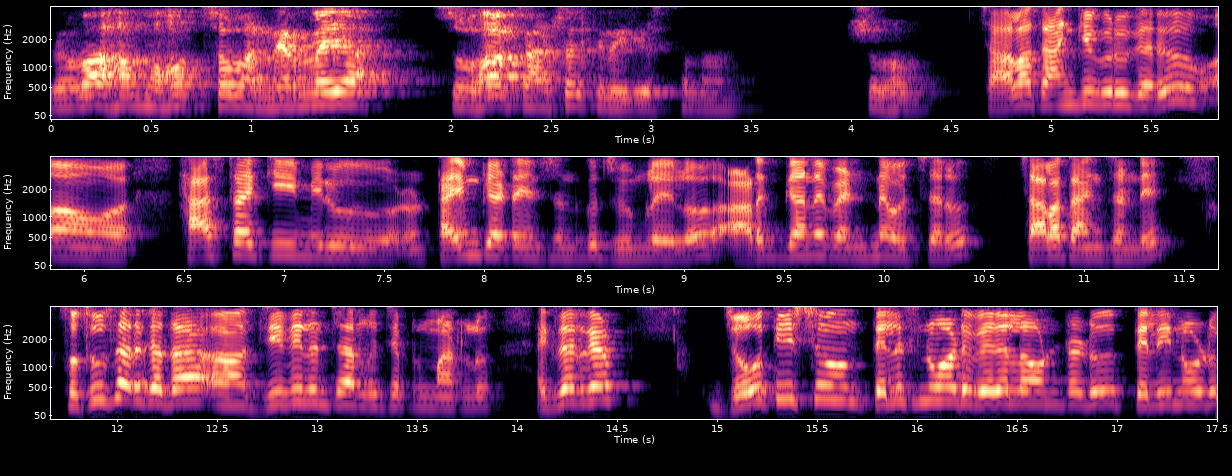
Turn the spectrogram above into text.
వివాహ మహోత్సవ నిర్ణయ శుభాకాంక్షలు తెలియజేస్తున్నాను. శుభం. చాలా థ్యాంక్ యూ గురువు గారు హ్యాష్ ట్యాగ్కి మీరు టైం కేటాయించినందుకు జూమ్లైలో అడగగానే వెంటనే వచ్చారు. చాలా థ్యాంక్స్ అండి. సో చూసారు కదా జీవీలం చార్లు చెప్పిన మాటలు. ఎగ్జాక్ట్గా జ్యోతిష్యం తెలిసినవాడు వేరేలా ఉంటాడు తెలియనివాడు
